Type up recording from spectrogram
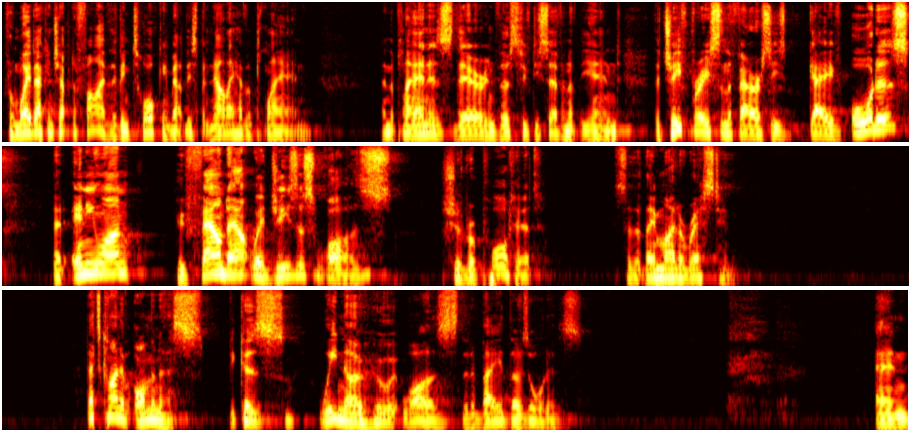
From way back in chapter 5, they've been talking about this, but now they have a plan. And the plan is there in verse 57 at the end. The chief priests and the Pharisees gave orders that anyone who found out where Jesus was should report it so that they might arrest him. That's kind of ominous because we know who it was that obeyed those orders and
